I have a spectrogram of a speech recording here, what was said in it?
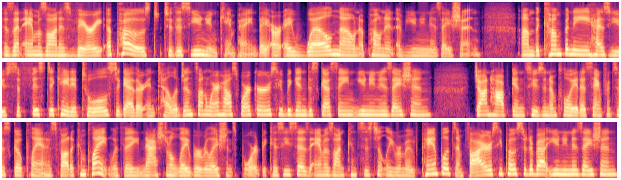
is that Amazon is very opposed to this union campaign. They are a well known opponent of unionization. Um, the company has used sophisticated tools to gather intelligence on warehouse workers who begin discussing unionization. John Hopkins, who's an employee at a San Francisco plant, has filed a complaint with the National Labor Relations Board because he says Amazon consistently removed pamphlets and flyers he posted about unionization.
